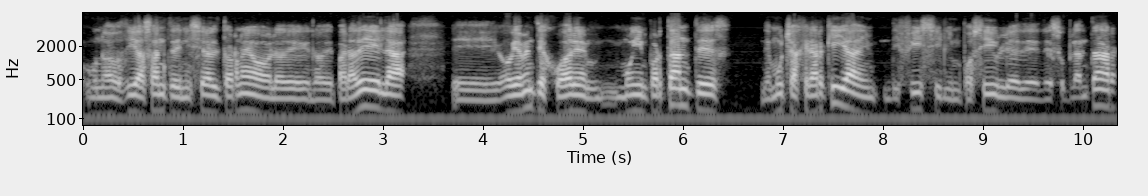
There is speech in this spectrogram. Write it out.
unos días antes de iniciar el torneo lo de, lo de Paradela, eh, obviamente jugadores muy importantes, de mucha jerarquía, difícil, imposible de, suplantar.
